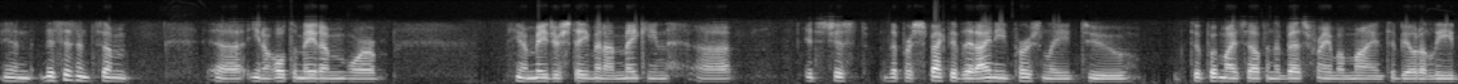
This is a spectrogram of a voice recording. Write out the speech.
And this isn't some uh, you know ultimatum or you know major statement I'm making. Uh, it's just the perspective that I need personally to to put myself in the best frame of mind to be able to lead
